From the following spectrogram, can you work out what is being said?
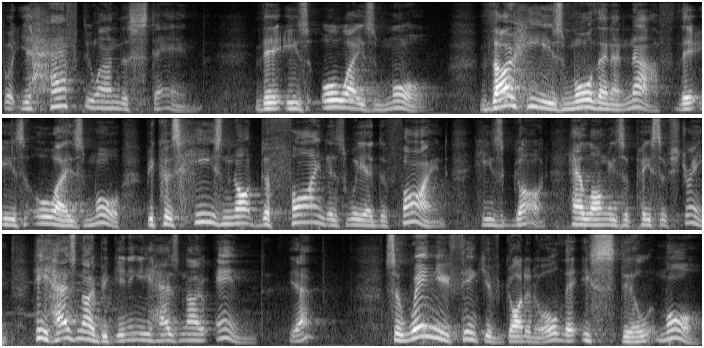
But you have to understand there is always more Though He is more than enough, there is always more because He's not defined as we are defined. He's God. How long is a piece of string? He has no beginning, He has no end. Yeah? So when you think you've got it all, there is still more.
